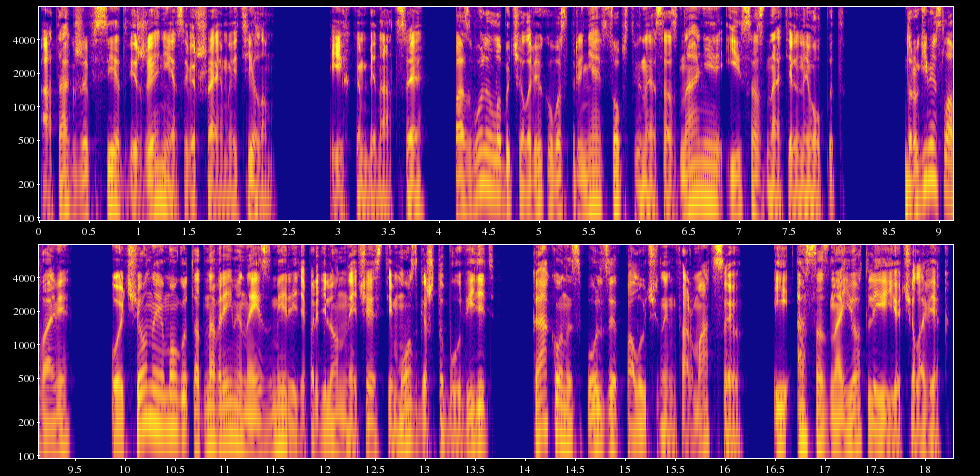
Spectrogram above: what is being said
а также все движения, совершаемые телом. Их комбинация позволила бы человеку воспринять собственное сознание и сознательный опыт. Другими словами, ученые могут одновременно измерить определенные части мозга, чтобы увидеть, как он использует полученную информацию и осознает ли ее человек.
